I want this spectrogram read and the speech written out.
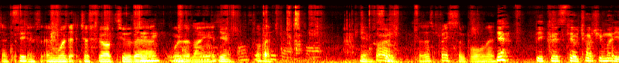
And See? and- And would it just fill up to the Mhm. where the line is? Yeah, Okay. put that hot yeah. All So. So that's pretty simple then. yeah, because they'll charge you money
